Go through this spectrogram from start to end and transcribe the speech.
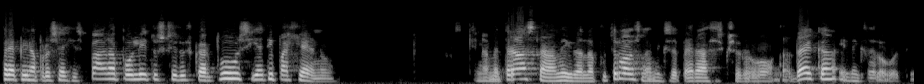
πρέπει να προσέχεις πάρα πολύ τους ξηρούς καρπούς γιατί παχαίνουν και να μετράς τα αμύγδαλα που τρως, να μην ξεπεράσεις ξέρω εγώ τα 10 ή δεν ξέρω εγώ τι.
